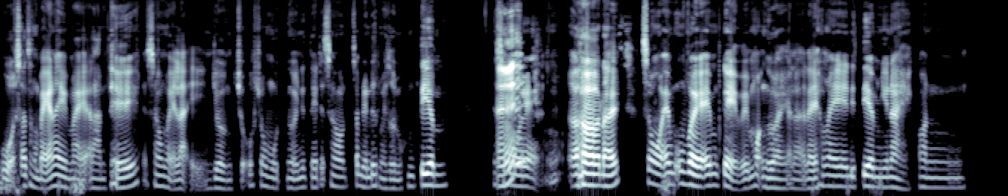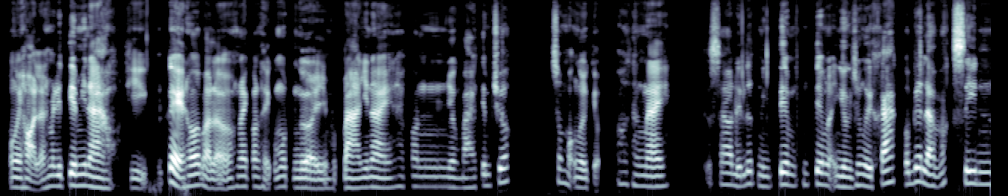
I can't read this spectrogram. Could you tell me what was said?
"Ủa, sao thằng bé này mày lại làm thế? Tại sao mày lại nhường chỗ cho một người như thế? Tại sao sắp đến lượt mày rồi mà không tiêm?" Thế xong Ấy! rồi ờ, đấy, xong rồi em cũng về em kể với mọi người là "Đấy, hôm nay đi tiêm như này, con" mọi người hỏi là "Hôm nay đi tiêm như nào?" Thì cũng kể thôi, bảo là "Hôm nay con thấy có một người, một bà như này, con nhường bà ấy tiêm trước." Xong mọi người, kiểu: "Ơ, thằng này sao đến lượt mình tiêm không tiêm lại nhường cho người khác? Có biết là vaccine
